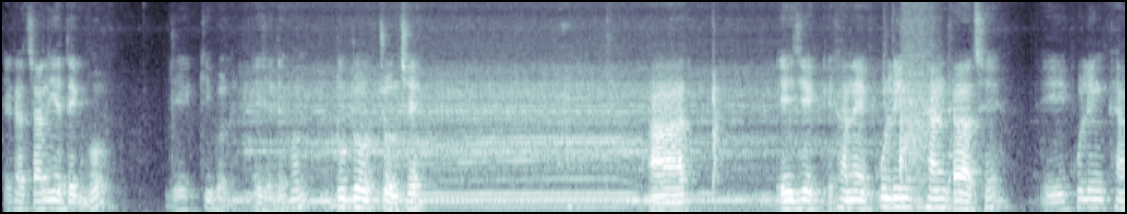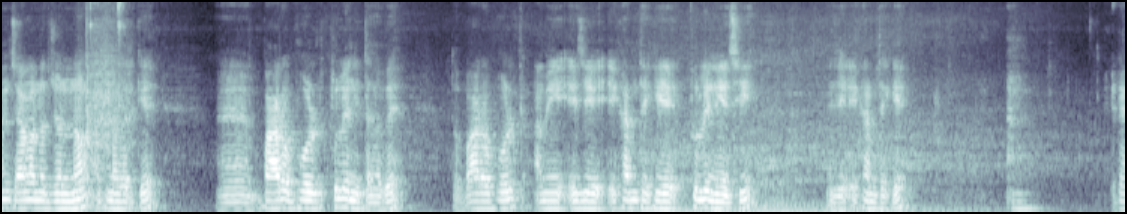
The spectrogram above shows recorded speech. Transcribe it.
এটা চালিয়ে দেখব যে কি বলে। এই যে দেখুন, দুটো চলছে। আর এই যে এখানে কুলিং ফ্যানটা আছে, এই কুলিং ফ্যান চালানোর জন্য আপনাদেরকে বারো ভোল্ট তুলে নিতে হবে। তো বারো ভোল্ট আমি এই যে এখান থেকে তুলে নিয়েছি, এই যে এখান থেকে। এটা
